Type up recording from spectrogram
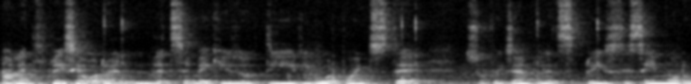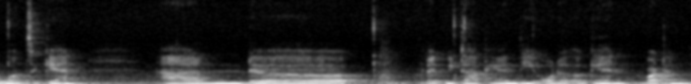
Now let's place an order and let's uh, make use of the reward points there. So for example let's place the same order once again. And uh, let me tap here in the order again button.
